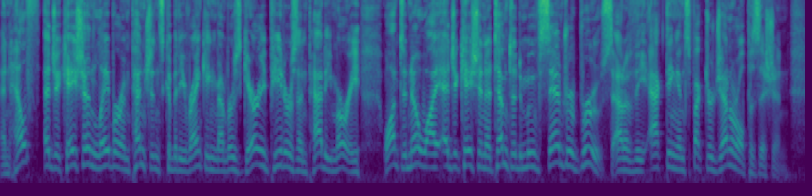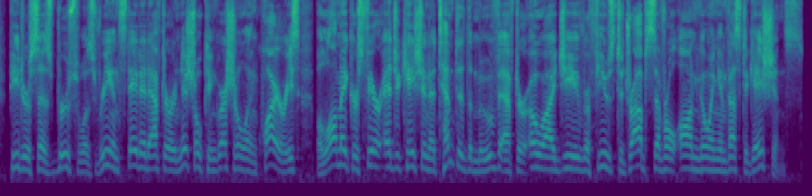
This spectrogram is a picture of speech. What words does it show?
and Health, Education, Labor, and Pensions Committee ranking members Gary Peters and Patty Murray want to know why Education attempted to move Sandra Bruce out of the acting Inspector General position. Peters says Bruce was reinstated after initial congressional inquiries, but lawmakers fear Education attempted the move after OIG refused to drop several ongoing investigations.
